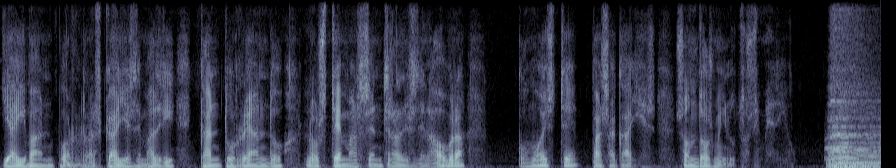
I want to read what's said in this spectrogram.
ya iban por las calles de Madrid canturreando los temas centrales de la obra, como este Pasacalles. Son dos minutos y medio.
